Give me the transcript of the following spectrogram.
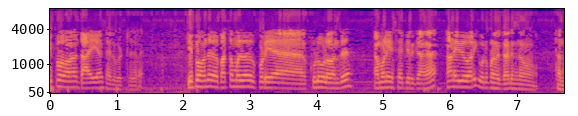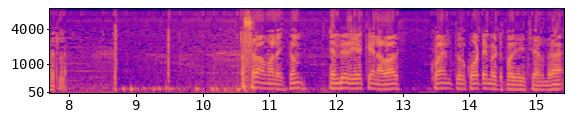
இப்போ தாயா செயல்பட்டு இருக்கிறேன் இப்போ வந்து பத்தொன்பது கூடிய குழுவில் வந்து நம்மளையும் சேர்த்திருக்காங்க. ஆனால் இது வரைக்கும் உறுப்பினர் கார்டு இன்னும் தந்துடல அஸ்லாம் அலைக்கும். என் பேர் ஏ கே நவாஸ். கோயம்புத்தூர் கோட்டைமேட்டு பகுதியை சேர்ந்தேன்.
